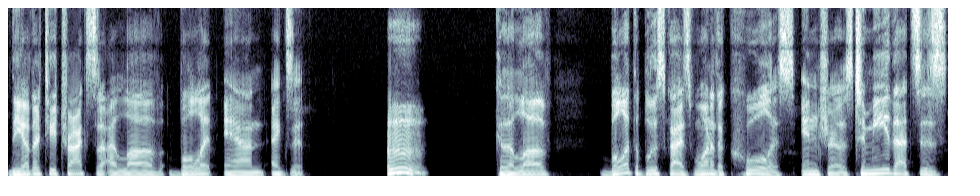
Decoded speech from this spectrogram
The other two tracks that I love, Bullet and Exit. Mm. because I love Bullet the Blue Sky is one of the coolest intros. To me, that's his.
